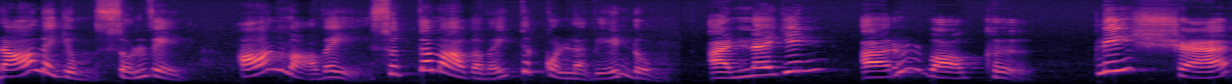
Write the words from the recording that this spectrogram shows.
நாளையும் சொல்வேன். ஆன்மாவை சுத்தமாக வைத்துக்கொள்ள வேண்டும். அன்னையின் அருள் வாக்கு please share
